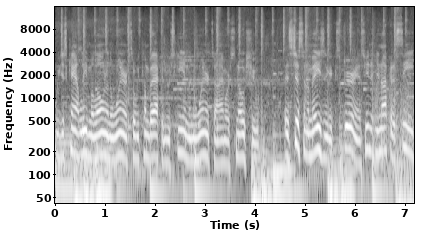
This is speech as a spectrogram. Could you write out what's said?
we just can't leave them alone in the winter, so we come back and we ski them in the wintertime or snowshoe. It's just an amazing experience. You're not going to see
